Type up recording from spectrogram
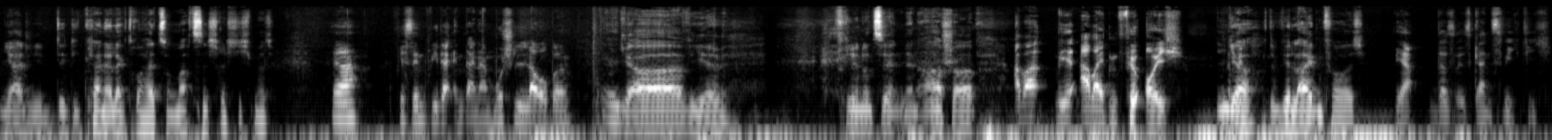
Ja, die, die, die kleine Elektroheizung macht's nicht richtig mit. Ja. Wir sind wieder in deiner Muschellaube. Ja, wir frieren uns hier hinten den Arsch ab. Aber wir arbeiten für euch. Ja, wir leiden für euch. Ja, das ist ganz wichtig.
